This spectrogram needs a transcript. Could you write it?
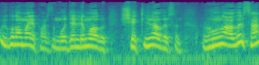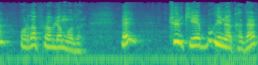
uygulama yaparsın, modelleme olur, şeklini alırsın. Ruhunu alırsan orada problem olur. Ve Türkiye bugüne kadar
